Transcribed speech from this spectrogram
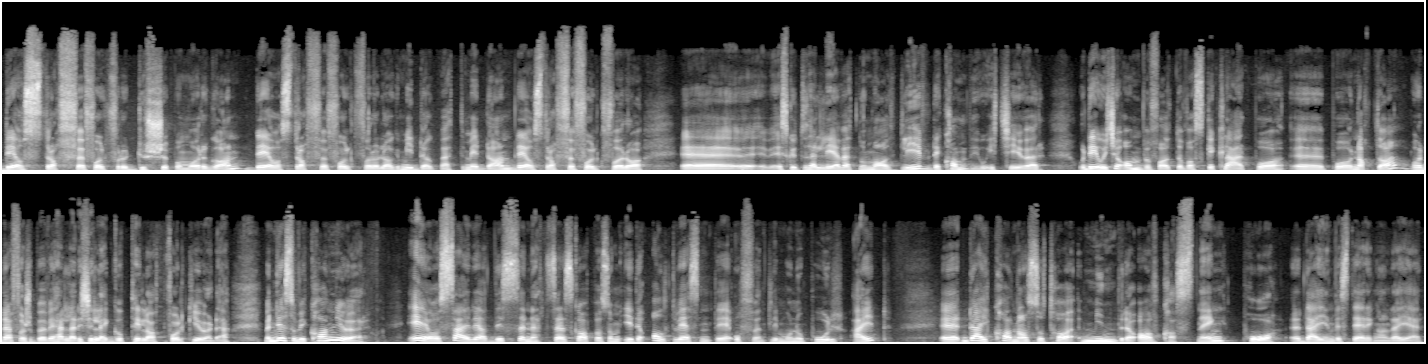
Det å straffe folk for å dusje på morgenen, det å straffe folk for å lage middag på ettermiddagen, det å straffe folk for å eh, jeg skulle si, leve et normalt liv, det kan vi jo ikke gjøre. Og Det er jo ikke anbefalt å vaske klær på, eh, på natta, og derfor så bør vi heller ikke legge opp til at folk gjør det. Men det som vi kan gjøre, er å si det at disse nettselskapene, som i det alt vesentlige er offentlig monopoleid, de kan altså ta mindre avkastning på eh, de investeringene de gjør.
